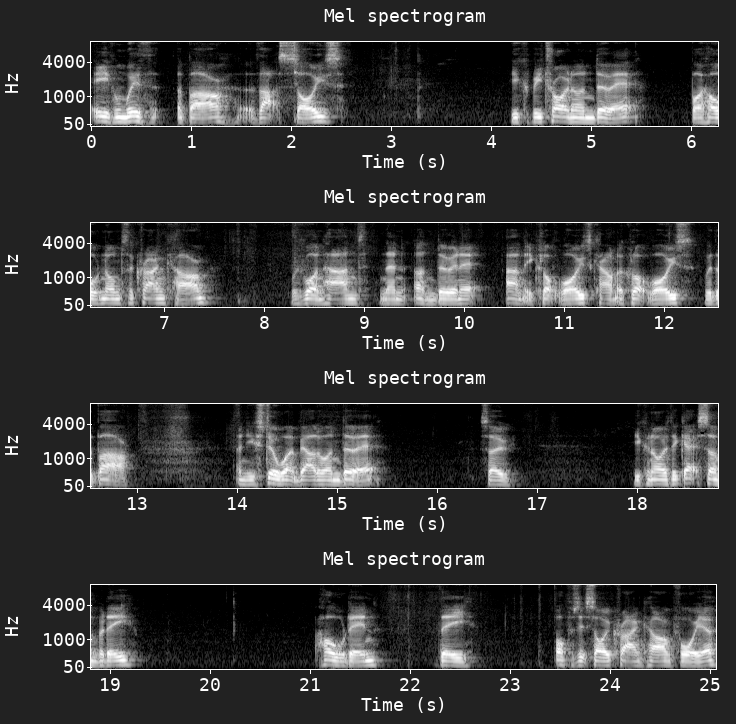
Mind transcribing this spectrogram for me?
even with a bar that size, you could be trying to undo it by holding onto the crank arm with one hand and then undoing it anti-clockwise, counter-clockwise with the bar. And you still won't be able to undo it. So you can either get somebody holding the opposite side crank arm for you,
